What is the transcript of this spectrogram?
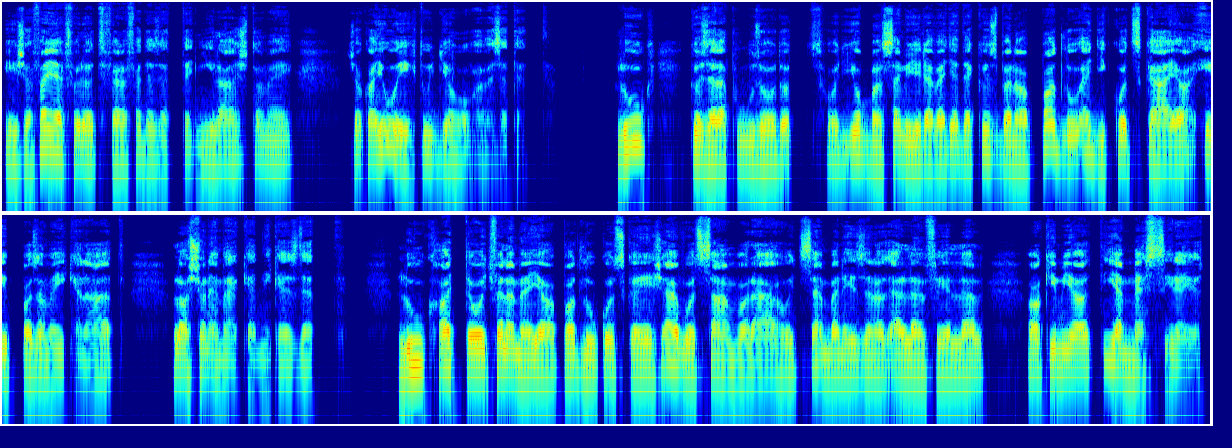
és a feje fölött felfedezett egy nyílást, amely csak a jó ég tudja, hova vezetett. Luke közelebb húzódott, hogy jobban szemügyre vegye, de közben a padló egyik kockája, épp az, amelyiken állt, lassan emelkedni kezdett. Luke hagyta, hogy felemelje a padló kocka, és el volt számva rá, hogy szembenézzen az ellenféllel, aki miatt ilyen messzire jött.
